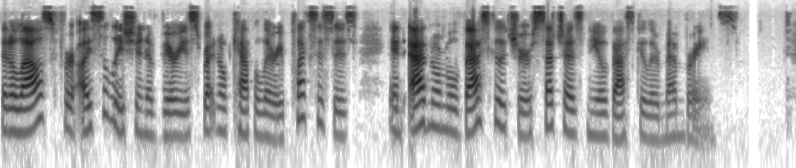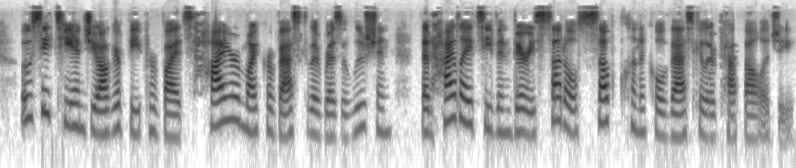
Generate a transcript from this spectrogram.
that allows for isolation of various retinal capillary plexuses and abnormal vasculature such as neovascular membranes. OCT and angiography provides higher microvascular resolution that highlights even very subtle subclinical vascular pathology.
